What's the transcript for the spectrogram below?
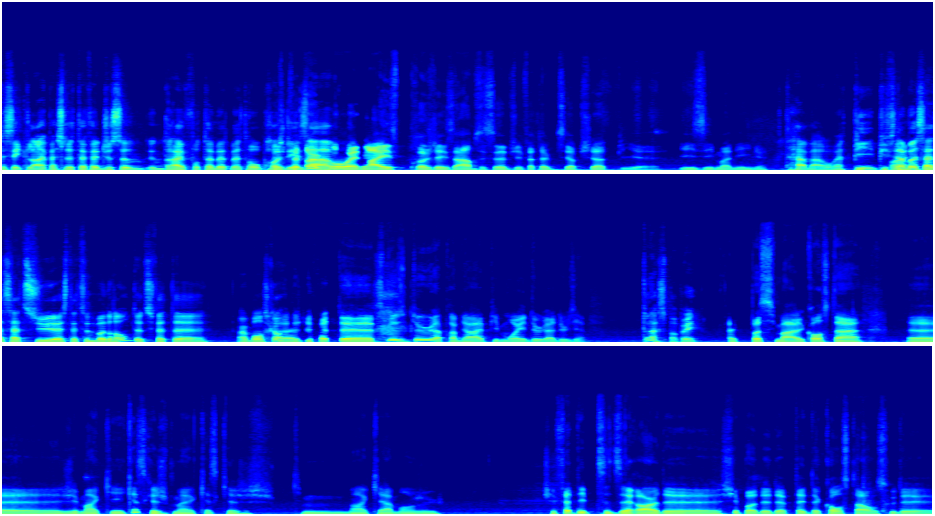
C'est clair, parce que là, t'as fait juste une, une drive pour te mettre, mettons, proche J'ai fait des un arbres. gros and nice proche des arbres, c'est ça. Puis j'ai fait un petit upshot, puis euh, easy money. Là. Ah, bah ouais. Puis, puis finalement, ça, euh, c'était-tu une bonne ronde? T'as-tu fait euh, un bon score? Euh, j'ai fait plus 2 la première, puis moins 2 la deuxième. Ah, c'est pas pire. Fait pas si mal, constant. J'ai manqué. Qu'est-ce que je me. Qu'est-ce que je- qui me manquait à mon jeu? J'ai fait des petites erreurs de. Je sais pas, de, de- peut-être de constance ou de.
